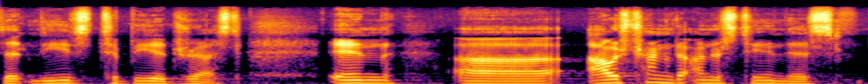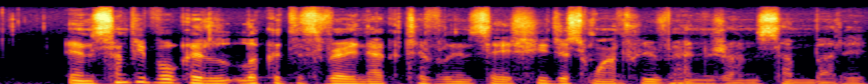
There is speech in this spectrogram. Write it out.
that needs to be addressed. And uh, I was trying to understand this, and some people could look at this very negatively and say she just wants revenge on somebody.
